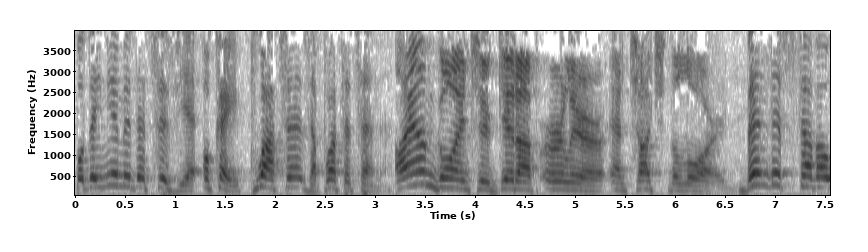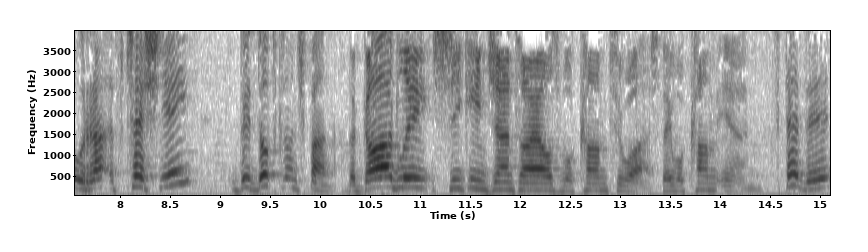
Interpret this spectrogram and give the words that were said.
podejmiemy decyzję, ok, płacę, zapłacę cenę. I am going to get up earlier and touch the Lord. Będę wstawał wcześniej, by dotknąć Pana. The godly seeking Gentiles will come to us. They will come in. Wtedy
